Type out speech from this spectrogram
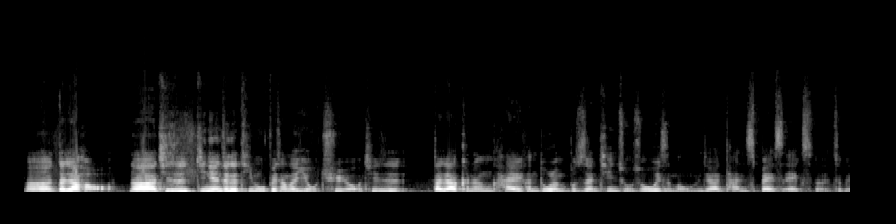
呃，大家好。那其实今天这个题目非常的有趣哦。其实大家可能还很多人不是很清楚，说为什么我们在谈 SpaceX 的这个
